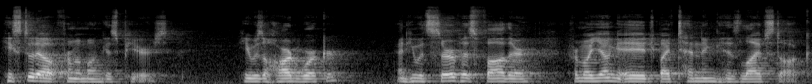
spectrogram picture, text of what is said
He stood out from among his peers. He was a hard worker, and he would serve his father from a young age by tending his livestock.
